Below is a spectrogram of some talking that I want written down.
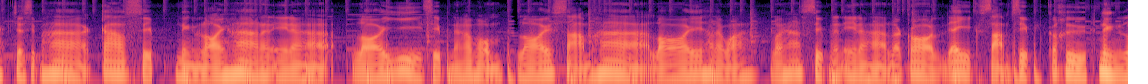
75 90 105 นั่นเองนะฮะ120 นะครับผม 135 100 เท่าไหร่วะ 150 นั่นเองนะฮะ แล้วก็ได้อีก 30 ก็คือ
